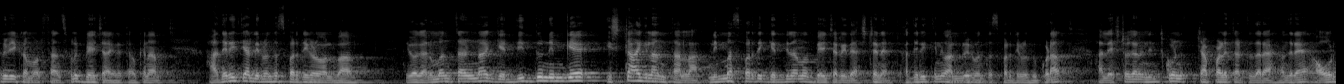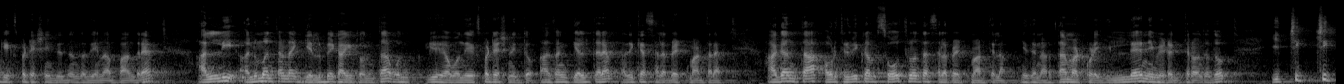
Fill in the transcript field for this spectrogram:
ತ್ರಿವಿಕ್ರಮ್ ಅವ್ರ ಫ್ಯಾನ್ಸ್ಗಳು ಬೇಜಾರಾಗುತ್ತೆ ಓಕೆನಾ ಅದೇ ರೀತಿ ಅಲ್ಲಿರುವಂಥ ಸ್ಪರ್ಧಿಗಳು ಅಲ್ವಾ? ಇವಾಗ ಹನುಮಂತಣ್ಣ ಗೆದ್ದಿದ್ದು ನಿಮಗೆ ಇಷ್ಟ ಆಗಿಲ್ಲ ಅಂತಲ್ಲ, ನಿಮ್ಮ ಸ್ಪರ್ಧೆ ಗೆದ್ದಿಲ್ಲ ಅನ್ನೋದು ಬೇಜಾರಿದೆ ಅಷ್ಟೇ ಅದೇ ರೀತಿ ನೀವು ಅಲ್ಲಿರುವಂಥ ಸ್ಪರ್ಧಿಗಳದ್ದು ಕೂಡ, ಅಲ್ಲಿ ಎಷ್ಟೋ ಜನ ನಿಂತ್ಕೊಂಡು ಚಪ್ಪಾಳೆ ತರ್ತಿದ್ದಾರೆ ಅಂದರೆ ಅವ್ರಿಗೆ ಎಕ್ಸ್ಪೆಕ್ಟೇಷನ್ ಇದ್ದಿದ್ದಂಥದ್ದು ಏನಪ್ಪ ಅಂದರೆ, ಅಲ್ಲಿ ಹನುಮಂತಣ್ಣ ಗೆಲ್ಲಬೇಕಾಗಿತ್ತು ಅಂತ ಒಂದು ಒಂದು ಎಕ್ಸ್ಪೆಕ್ಟೇಷನ್ ಇತ್ತು. ಅದಂಗೆ ಗೆಲ್ತಾರೆ, ಅದಕ್ಕೆ ಸೆಲೆಬ್ರೇಟ್ ಮಾಡ್ತಾರೆ. ಹಾಗಂತ ಅವ್ರು ತ್ರಿವಿಕ್ರಮ್ ಸೋತರು ಅಂತ ಸೆಲೆಬ್ರೇಟ್ ಮಾಡ್ತಿಲ್ಲ. ಇದನ್ನು ಅರ್ಥ ಮಾಡ್ಕೊಳ್ಳಿ. ಇಲ್ಲೇ ನೀವು ಹಿಡಿದಿರುವಂಥದ್ದು ಈ ಚಿಕ್ಕ ಚಿಕ್ಕ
